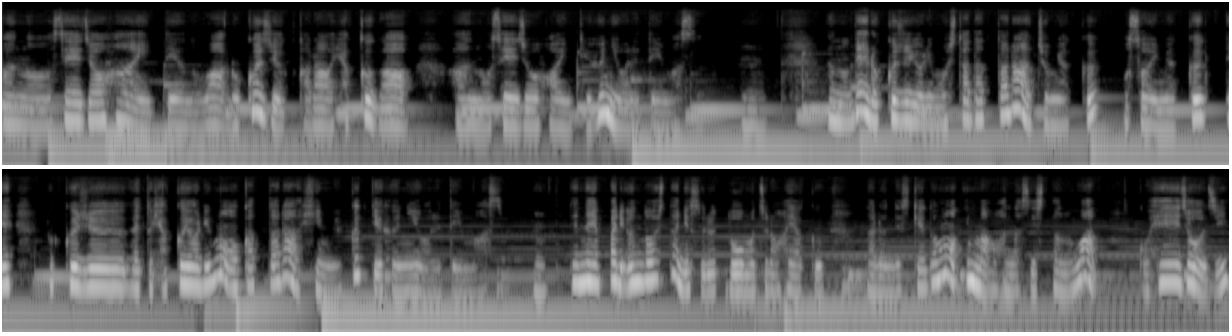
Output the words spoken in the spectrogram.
あの正常範囲っていうのは60から100があの正常範囲っていうふうに言われています。うんなので60よりも下だったら徐脈遅い脈で60、えっと、100よりも多かったら頻脈っていう風に言われています。うん、でねやっぱり運動したりするともちろん速くなるんですけれども今お話ししたのはこう平常時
